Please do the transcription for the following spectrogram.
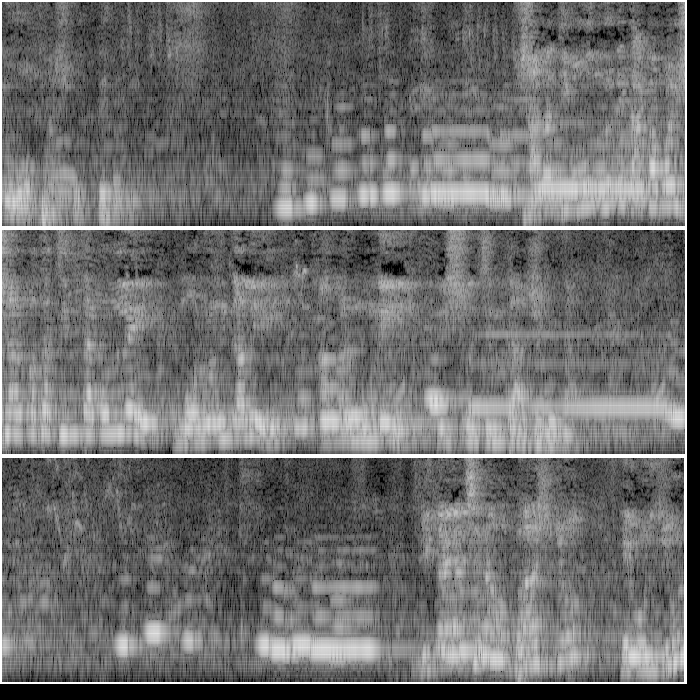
এটাকেও অভ্যাস করতে হবে। সারা জীবন ধরে টাকা পয়সার কথা চিন্তা করলে মরণকালে আমার মনে কৃষ্ণ চিন্তা আসবে না। গীতায় আছে না, অভ্যাস যোগ, হে অর্জুন,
